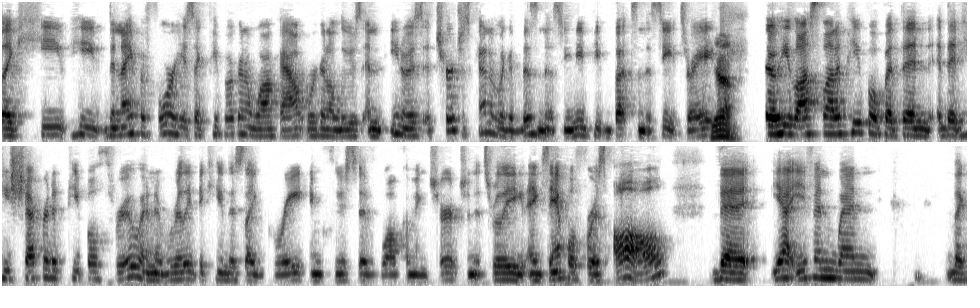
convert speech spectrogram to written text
like he he the night before he's like people are going to walk out we're going to lose and you know as a church is kind of like a business you need people butts in the seats right Yeah. so he lost a lot of people but then that he shepherded people through and it really became this like great inclusive welcoming church and it's really an example for us all that yeah even when like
